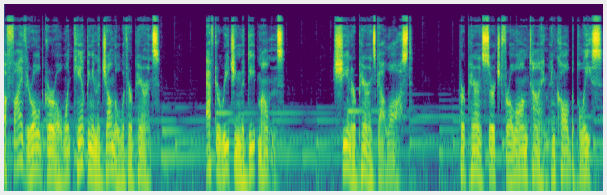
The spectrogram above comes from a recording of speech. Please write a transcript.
A five-year-old girl went camping in the jungle with her parents. After reaching the deep mountains, she and her parents got lost. Her parents searched for a long time and called the police.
